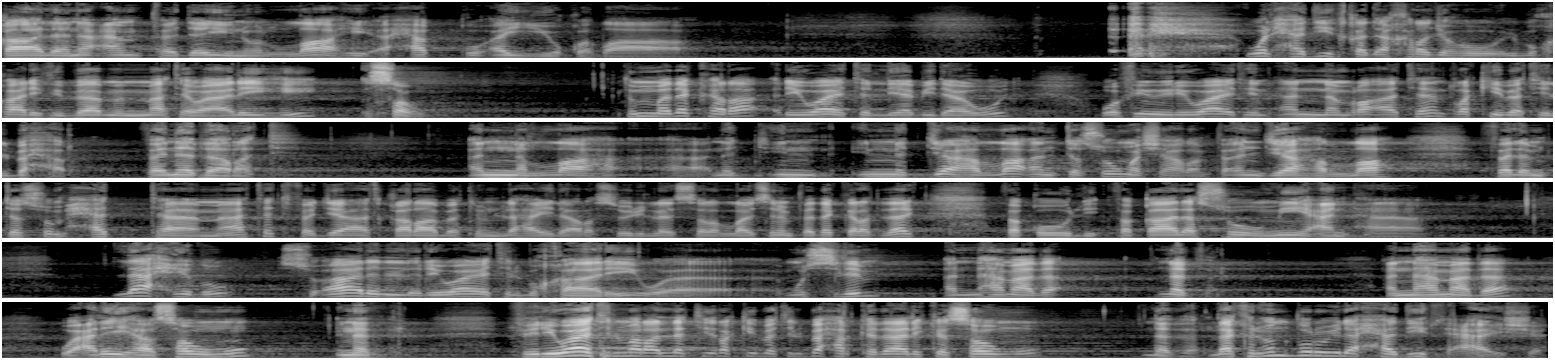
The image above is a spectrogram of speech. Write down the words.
قال نعم فدين الله أحق أن يقضى. والحديث قد أخرجه البخاري في باب من مات وعليه صوم. ثم ذكر رواية لأبي داود وفي رواية أن امرأة ركبت البحر فنذرت أن الله إن نجاها الله أن تصوم شهرا فأنجاها الله فلم تصم حتى ماتت فجاءت قرابة لها إلى رسول الله صلى الله عليه وسلم فذكرت ذلك فقول فقال صومي عنها. لاحظوا سؤال رواية البخاري ومسلم أنها ماذا؟ نذر. أنها ماذا؟ وعليها صوم نذر. في رواية المرأة التي ركبت البحر كذلك صوم نذر. لكن انظروا إلى حديث عائشة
